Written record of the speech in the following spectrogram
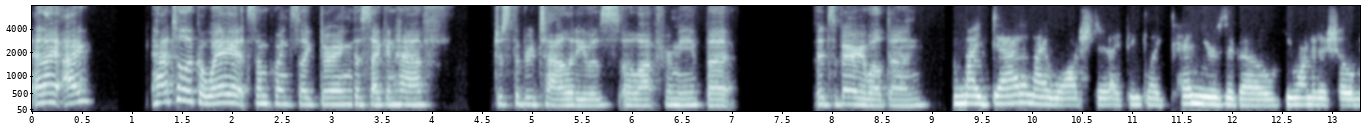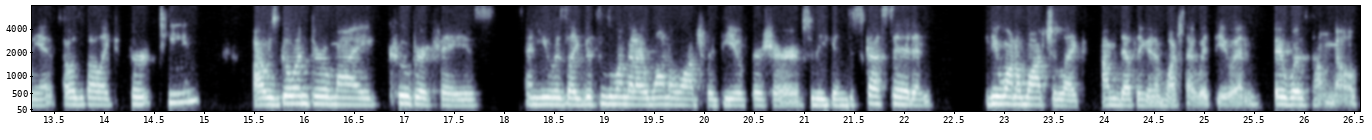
And I, I had to look away at some points, like during the second half. Just the brutality was a lot for me, but it's very well done. My dad and I watched it, I think like 10 years ago. He wanted to show me it. So I was about like 13. I was going through my Kubrick phase, and he was like, This is one that I want to watch with you for sure. So we can discuss it. And if you want to watch it, like, I'm definitely going to watch that with you. And it was something else.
